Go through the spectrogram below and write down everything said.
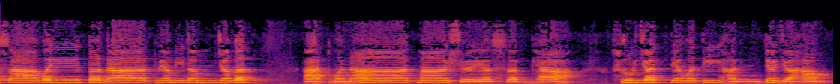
सा वै तदात्म्यमिदम् जगत्। आत्मनात्माश्रयसभ्या सृजत्यवति हन्त्यजहाम्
